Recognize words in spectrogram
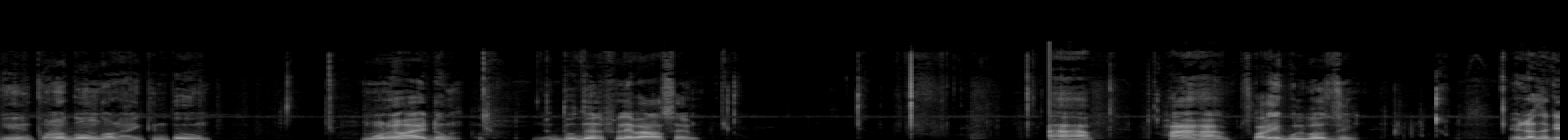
ঘির কোনো গন্ধ নাই, কিন্তু মনে হয় একটু দুধের ফ্লেভার আছে। হ্যাঁ হ্যাঁ হ্যাঁ হ্যাঁ সরি ভুল বলছি। এটা থেকে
